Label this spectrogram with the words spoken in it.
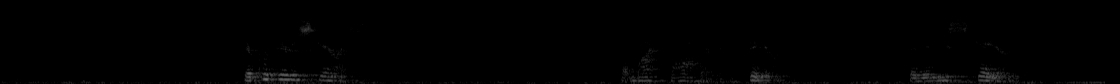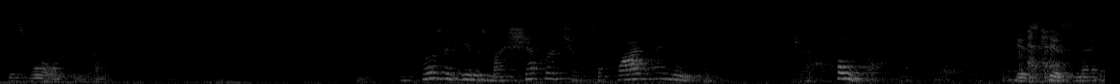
They're put there to scare us. But my Father is bigger than any scare this world can come up with. Our closing hymn is My Shepherd shall supply my need. Jehovah is his name.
